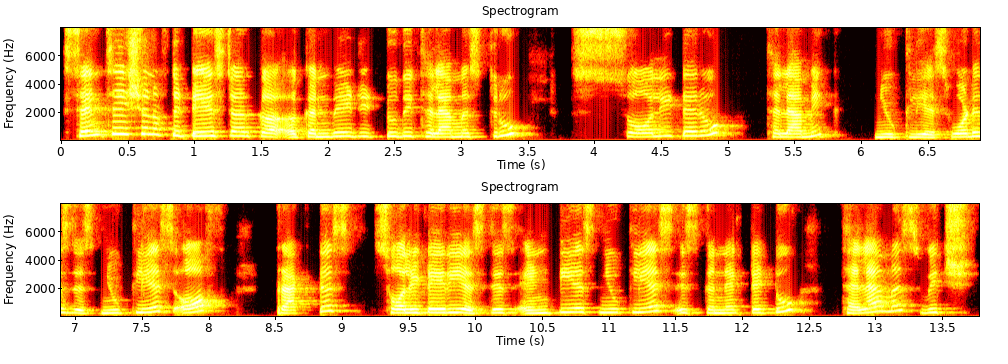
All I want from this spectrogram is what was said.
sensation of the taste are co uh, conveyed to the thalamus through solitary-thalamic nucleus. What is this? Nucleus of Tractus solitarius. This NTS nucleus is connected to thalamus, which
